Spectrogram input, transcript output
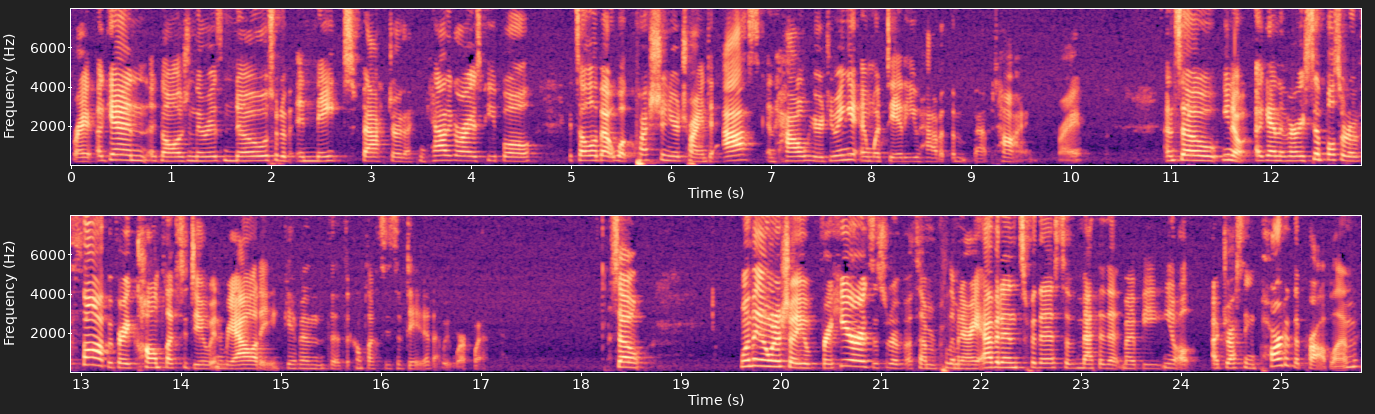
Right? Again, acknowledging there is no sort of innate factor that can categorize people. It's all about what question you're trying to ask and how you're doing it and what data you have at the, that time right? And so, you know, again, a very simple sort of thought, but very complex to do in reality, given the, the complexities of data that we work with. So, one thing I want to show you for here is a sort of some preliminary evidence for this, of method that might be, you know, addressing part of the problem.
